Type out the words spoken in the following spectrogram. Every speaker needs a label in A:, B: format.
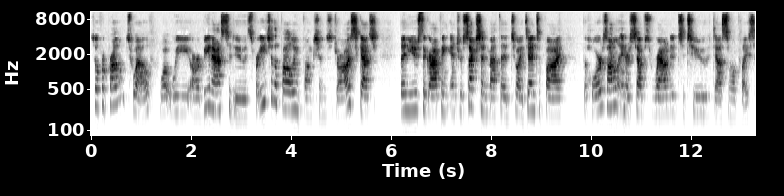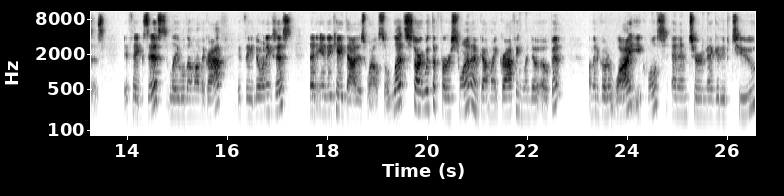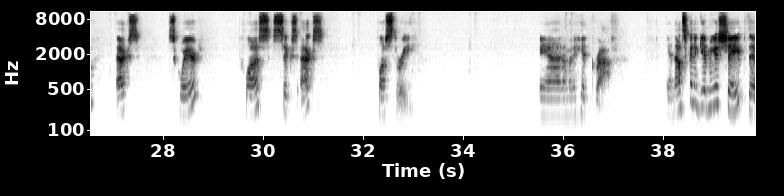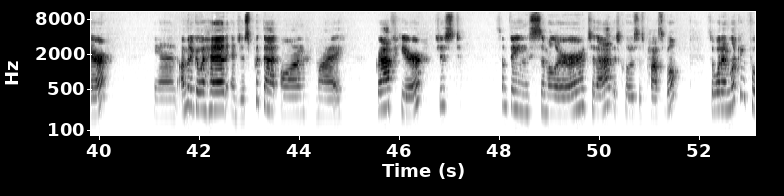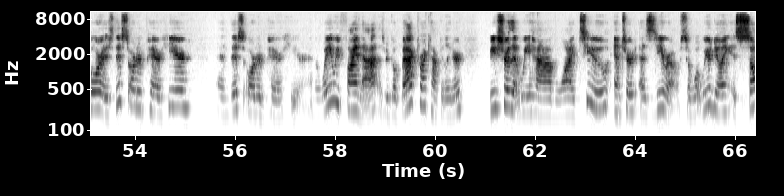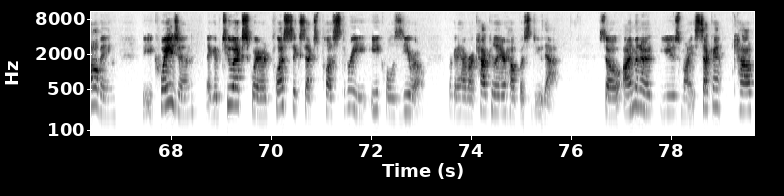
A: So for problem 12, what we are being asked to do is for each of the following functions, draw a sketch, then use the graphing intersection method to identify the horizontal intercepts rounded to two decimal places. If they exist, label them on the graph. If they don't exist, then indicate that as well. So let's start with the first one. I've got my graphing window open. I'm going to go to y equals and enter negative 2x squared plus 6x plus 3. And I'm going to hit graph. And that's going to give me a shape there. And I'm going to go ahead and just put that on my graph here. Just something similar to that, as close as possible. So what I'm looking for is this ordered pair here and this ordered pair here. And the way we find that is we go back to our calculator, be sure that we have y2 entered as 0. So what we're doing is solving the equation negative 2x squared plus 6x plus 3 equals 0. We're going to have our calculator help us do that. So I'm going to use my second calc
